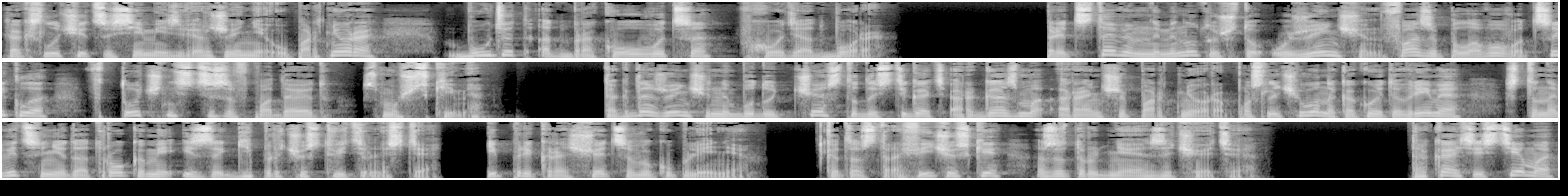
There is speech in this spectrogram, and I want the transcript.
как случится семяизвержение у партнера, будет отбраковываться в ходе отбора. Представим на минуту, что у женщин фазы полового цикла в точности совпадают с мужскими. Тогда женщины будут часто достигать оргазма раньше партнера, после чего на какое-то время становиться недотроками из-за гиперчувствительности и прекращать совокупление, катастрофически затрудняя зачатие. Такая система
